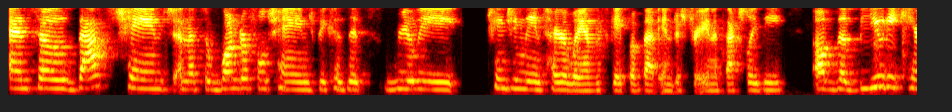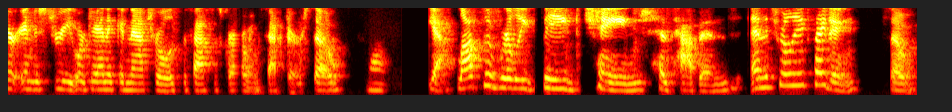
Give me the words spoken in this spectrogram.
And so that's changed, and that's a wonderful change because it's really changing the entire landscape of that industry. And it's actually the of the beauty care industry, organic and natural is the fastest growing sector. So, yeah, lots of really big change has happened, and it's really exciting. So,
